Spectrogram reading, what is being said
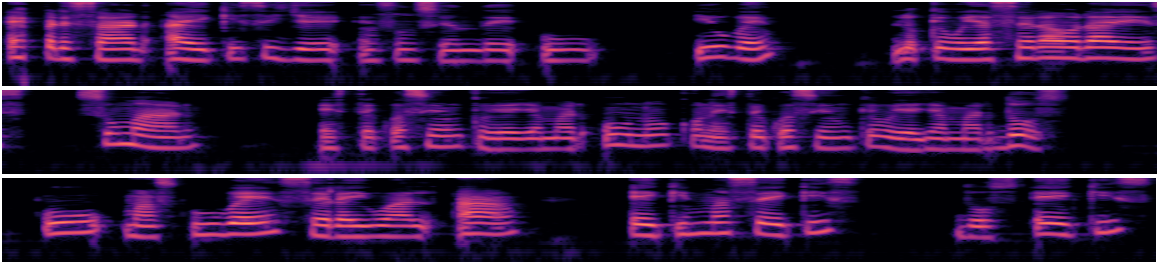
expresar a x y y en función de u y v, lo que voy a hacer ahora es sumar esta ecuación que voy a llamar 1 con esta ecuación que voy a llamar 2. u más v será igual a x más x, 2x,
